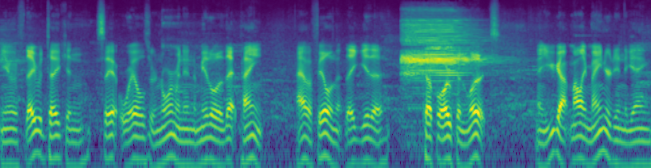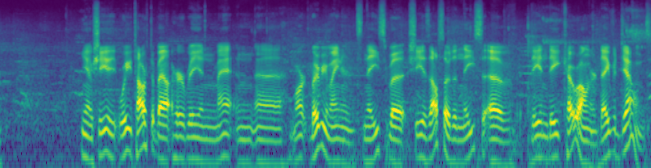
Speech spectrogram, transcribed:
You know, if they would take and set Wells or Norman in the middle of that paint, I have a feeling that they get a couple open looks. And you got Molly Maynard in the game. You know, she we talked about her being Matt and uh, Mark Booby Maynard's niece, but she is also the niece of D&D co-owner David Jones.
